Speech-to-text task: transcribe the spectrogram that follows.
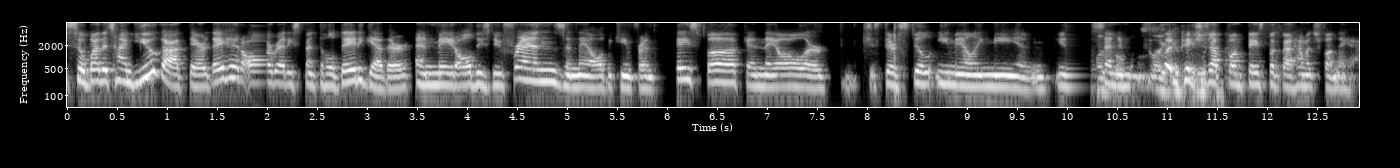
so by the time you got there, they had already spent the whole day together and made all these new friends, and they all became friends on Facebook, and they all are they're still emailing me and you know, sending like putting pictures up on Facebook about how much fun they had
